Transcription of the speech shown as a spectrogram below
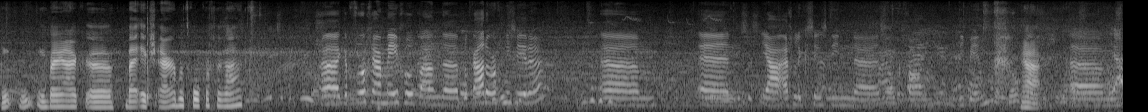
Hoe, hoe, ben je eigenlijk uh, bij XR betrokken geraakt? Uh, ik heb vorig jaar meegeholpen aan de blokkade organiseren. Um, en ja, eigenlijk sindsdien uh, zit ik gewoon diep in. Ja. Um, ja,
